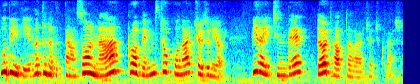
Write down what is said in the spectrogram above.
Bu bilgiyi hatırladıktan sonra problemimiz çok kolay çözülüyor. Bir ay içinde 4 hafta var çocuklar.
